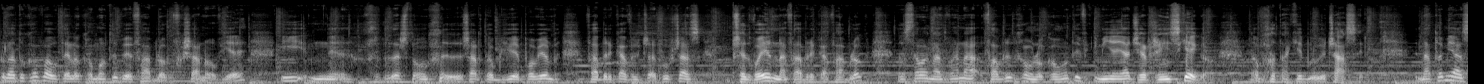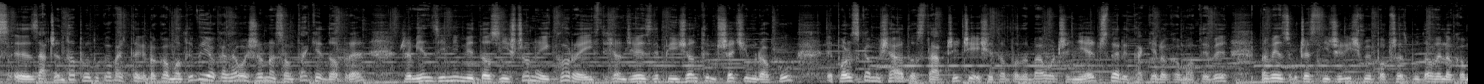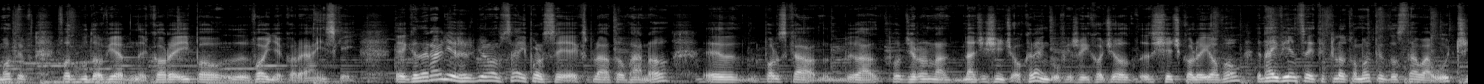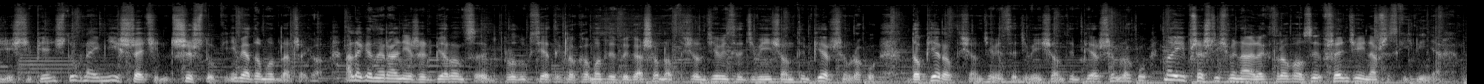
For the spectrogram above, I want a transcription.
Produkował te lokomotywy Fablok w Chrzanowie i mm, zresztą żartobliwie powiem, fabryka wówczas, przedwojenna fabryka Fablok została nazwana fabryką lokomotyw imienia Dzierżyńskiego, no bo takie były czasy. Natomiast y, zaczęto produkować te lokomotywy i okazało się, że one są takie dobre, że między innymi do zniszczonej Korei w 1953 roku Polska musiała dostarczyć, czy jej się to podobało, czy nie, cztery takie lokomotywy, no więc uczestniczyliśmy poprzez budowę lokomotyw w odbudowie Korei po wojnie koreańskiej. Generalnie rzecz biorąc, w całej Polsce je eksploatowano. Polska była podzielona na 10 okręgów, jeżeli chodzi o sieć kolejową. Najwięcej tych lokomotyw dostała Łódź, 35 sztuk, najmniej Szczecin, 3 sztuki, nie wiadomo dlaczego. Ale generalnie rzecz biorąc, produkcję tych lokomotyw wygaszono w 1991 roku, dopiero w 1991 roku, no i przeszliśmy na elektrowozy wszędzie i na wszystkich liniach.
